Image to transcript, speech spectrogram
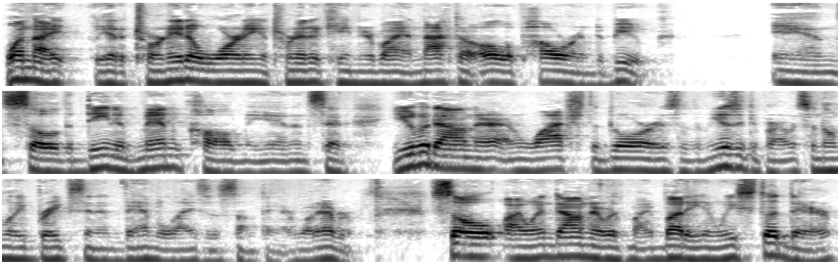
one night we had a tornado warning. A tornado came nearby and knocked out all the power in Dubuque. And so the dean of men called me in and said, "You go down there and watch the doors of the music department so nobody breaks in and vandalizes something or whatever." So I went down there with my buddy and we stood there,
